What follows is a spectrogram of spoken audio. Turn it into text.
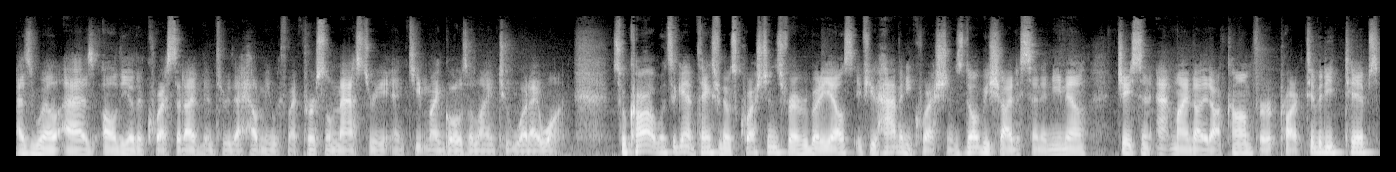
as well as all the other quests that I've been through that help me with my personal mastery and keep my goals aligned to what I want. So, Carl, once again, thanks for those questions. For everybody else, if you have any questions, don't be shy to send an email, jason at mindvalley.com for productivity tips,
